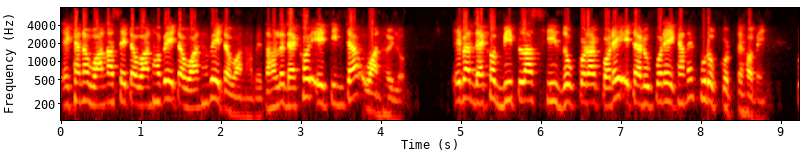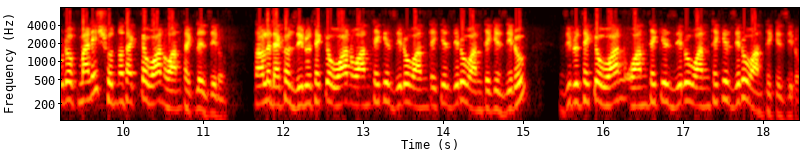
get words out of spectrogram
এখানে ওয়ান আছে, এটা ওয়ান হবে, এটা ওয়ান হবে, এটা ওয়ান হবে। তাহলে দেখো, এই তিনটা ওয়ান হইল। এবার দেখো বি প্লাস সি যোগ করার পরে এটার উপরে এখানে পূরক করতে হবে। পূরক মানে শূন্য থাকতে ওয়ান ওয়ান থাকলে জিরো তাহলে দেখো জিরো থেকে ওয়ান ওয়ান থেকে জিরো ওয়ান থেকে জিরো ওয়ান থেকে জিরো জিরো থেকে ওয়ান ওয়ান থেকে জিরো ওয়ান থেকে জিরো ওয়ান থেকে জিরো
